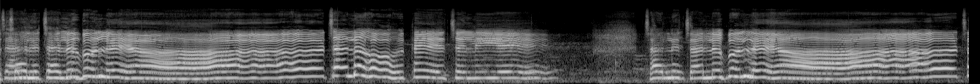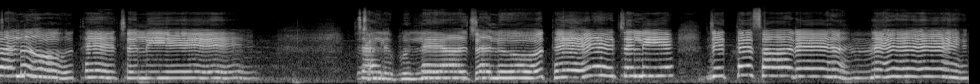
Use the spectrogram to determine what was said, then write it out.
चल चल चल चल बुलेया, चल होते चलिए। चल चल बुलेया, चल होते चलिए। चल बुलिया, चलो थे चलिए, जिते सारे हन्ने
